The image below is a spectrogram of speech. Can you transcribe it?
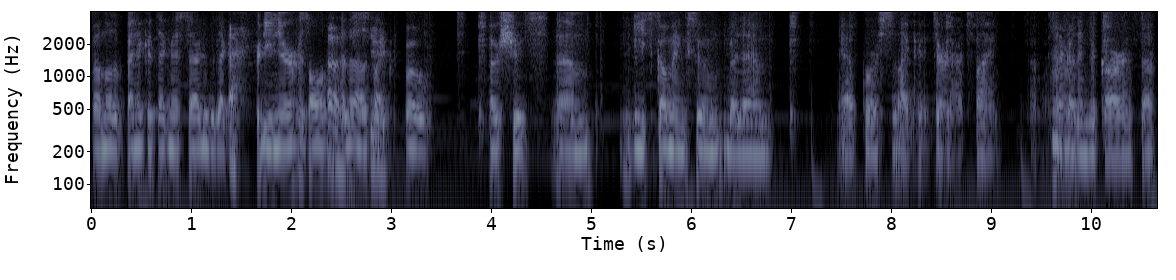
well, not a panic attack necessarily, but like pretty nervous all of a sudden. I was dude. like, whoa, oh shoot, um, he's coming soon. But um, yeah, of course, like it turned out fine. So I got in the car and stuff.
